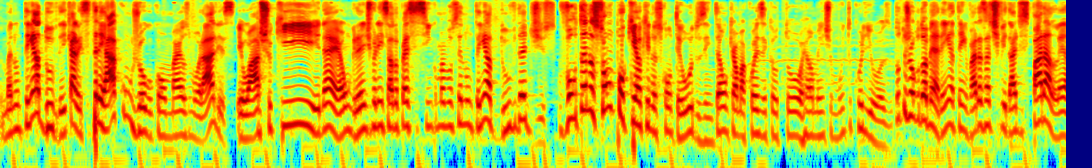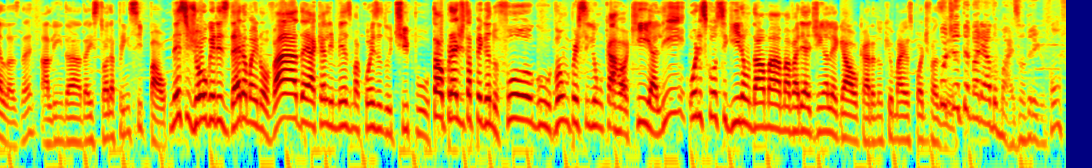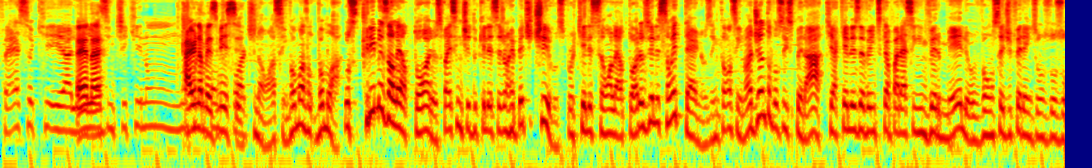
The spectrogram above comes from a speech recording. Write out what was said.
Mas não tenha dúvida. E cara, estrear com um jogo como Miles Morales, eu acho que, né, é um grande diferencial do PS5, mas você não tenha dúvida disso. Voltando só um pouquinho aqui nos conteúdos, então, que é uma coisa que eu tô realmente muito curioso. Todo jogo do Homem-Aranha tem várias atividades paralelas, né? Além da, da história principal. Nesse jogo, eles deram uma inovada, é aquela mesma coisa do tipo, tal prédio tá pegando fogo, vamos perseguir um carro aqui e ali, ou eles conseguiram dar uma, uma variadinha legal, cara, no que o Miles pode fazer? Podia ter variado mais, Rodrigo. Confesso que ali é, né? eu senti que não. não Caiu na mesmice? Forte, não. Assim, vamos, vamos lá. Os crimes aleatórios faz sentido que eles sejam repetitivos, porque eles são aleatórios e eles são eternos. Então, assim, não adianta você esperar que aqueles eventos que aparecem em vermelho vão ser diferentes uns dos outros.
